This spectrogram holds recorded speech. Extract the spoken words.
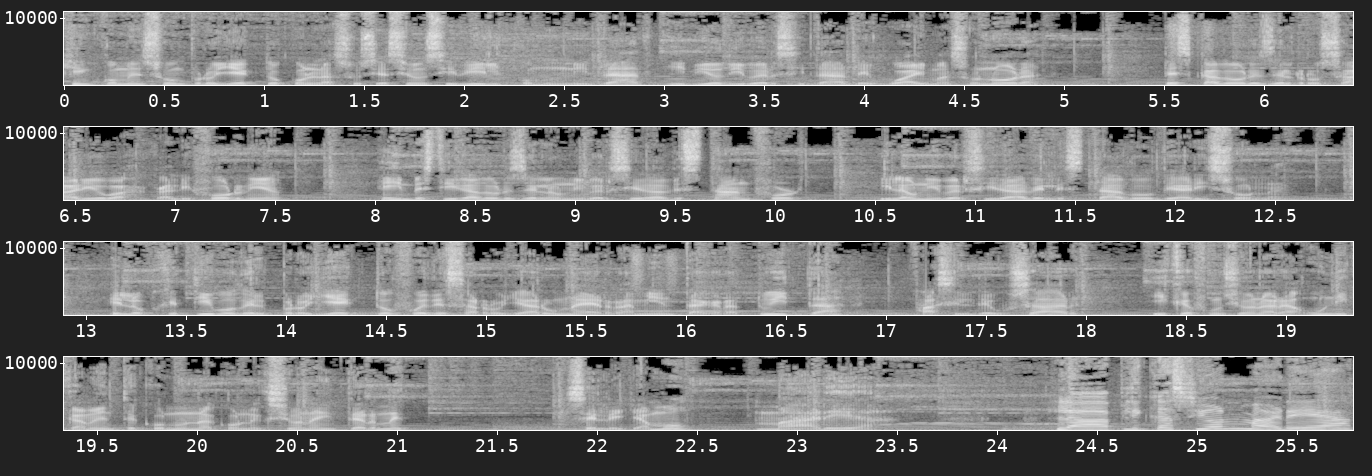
quien comenzó un proyecto con la Asociación Civil Comunidad y Biodiversidad de Guaymas, Sonora, pescadores del Rosario, Baja California, e investigadores de la Universidad de Stanford y la Universidad del Estado de Arizona. El objetivo del proyecto fue desarrollar una herramienta gratuita, fácil de usar y que funcionara únicamente con una conexión a Internet. Se le llamó Marea. La aplicación Marea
